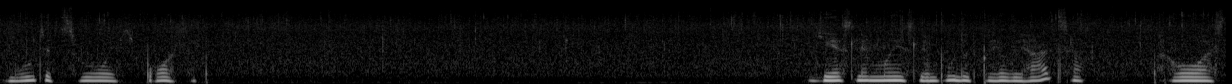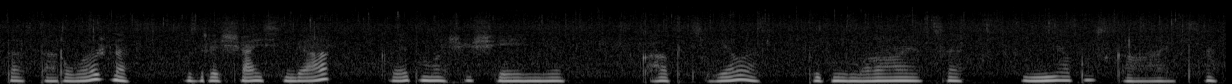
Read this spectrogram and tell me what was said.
будет свой способ. Если мысли будут появляться, просто осторожно возвращай себя к этому ощущению, как тело поднимается и опускается.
